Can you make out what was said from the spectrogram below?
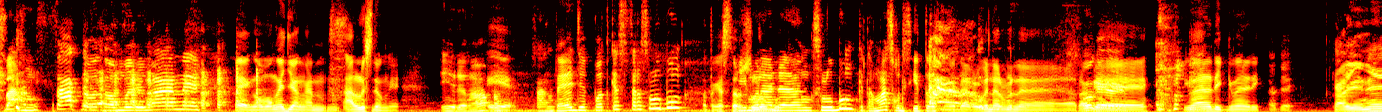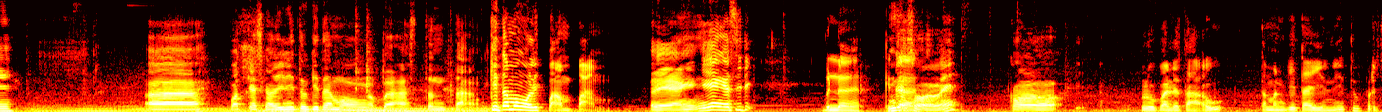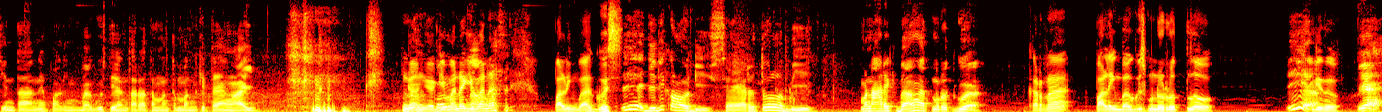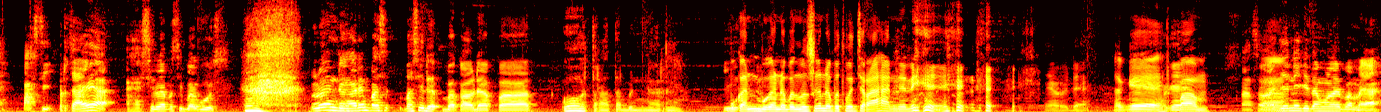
Bangsat, tuh tombol dari mana? Eh, ngomongnya jangan halus dong ya. Iya udah nggak apa. Iya. Santai aja podcast terselubung. Podcast terselubung. ada yang selubung, kita masuk di situ. Benar, benar, benar. Oke. Oke. Gimana Dik? Gimana Dik? Oke. Kali ini eh podcast kali ini tuh kita mau ngebahas tentang kita mau ngulik pam-pam. Ya, iya nggak sih, Dik? Benar. Enggak soalnya kalau lu pada tahu teman kita ini tuh percintaannya paling bagus di antara teman-teman kita yang lain. Enggak, enggak gimana gimana. Paling bagus Iya, jadi kalau di share tuh lebih menarik banget menurut gua. karena paling bagus menurut lo. Iya. Gitu. Ya, pasti percaya hasilnya pasti bagus. lu yang dengerin pasti pasti da- bakal dapat oh, ternyata bener nih. Bukan bukan dapat masukan, dapat pencerahan ini. Ya udah. Oke, Oke. Pam. Langsung Nah. aja nih kita mulai, Pam ya.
